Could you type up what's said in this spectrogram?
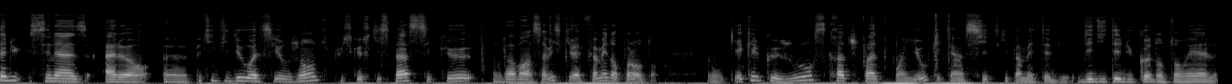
Salut, c'est Naz. Alors, euh, petite vidéo assez urgente, puisque ce qui se passe, c'est que on va avoir un service qui va fermer dans pas longtemps. Donc, il y a quelques jours, scratchpad.io, qui était un site qui permettait d'éditer du code en temps réel,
